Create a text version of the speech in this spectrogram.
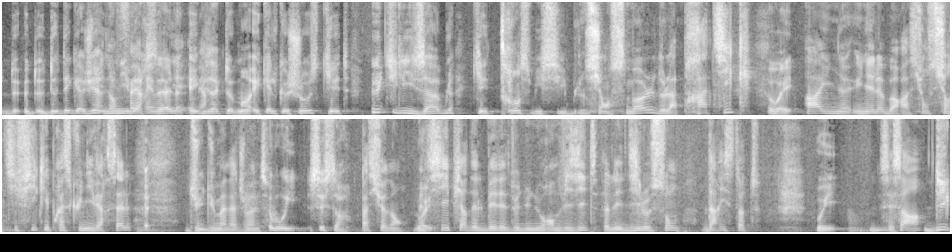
de, de- de dégager un universel, exactement, et quelque chose qui est utilisable, qui est transmissible. Science molle, de la pratique Oui. à une, une élaboration scientifique et presque universelle du, du management. Oui, c'est ça. Passionnant. Merci Pierre Delbé d'être venu nous rendre visite. Les dix leçons d'Aristote. Oui. C'est ça. Hein 10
